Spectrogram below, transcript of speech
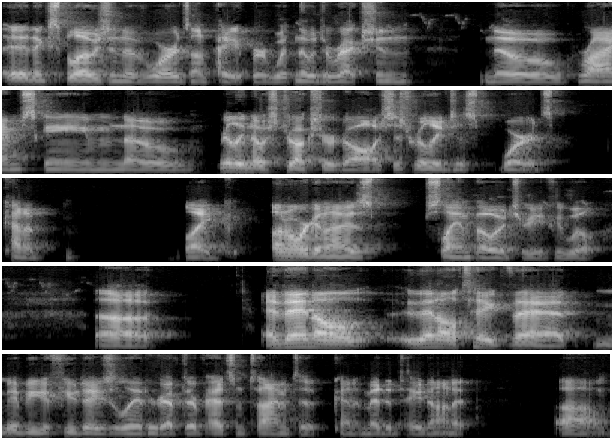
an explosion of words on paper with no direction, no rhyme scheme, no really no structure at all. It's just really just words, kind of like unorganized slam poetry, if you will. Uh, and then I'll then I'll take that maybe a few days later after I've had some time to kind of meditate on it, um,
